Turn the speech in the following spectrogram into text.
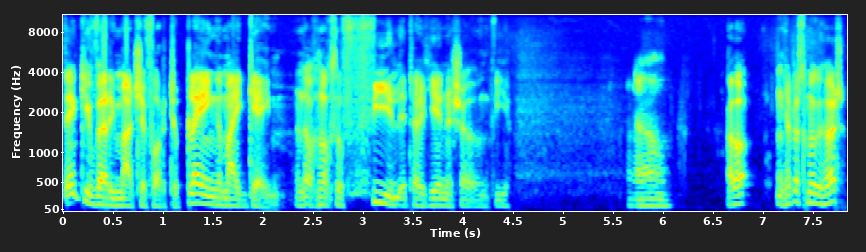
Thank you very much for to playing my game. Und auch noch so viel italienischer irgendwie. ja. Aber ich habe das mal gehört,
